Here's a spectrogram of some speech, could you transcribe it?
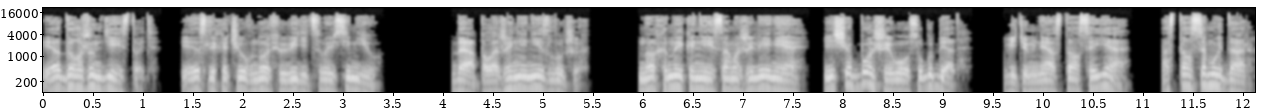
я должен действовать, если хочу вновь увидеть свою семью. Да, положение не из лучших. Но хныканье и саможаление еще больше его усугубят. Ведь у меня остался я, остался мой дар,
